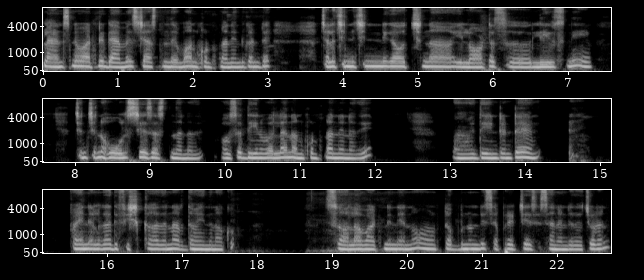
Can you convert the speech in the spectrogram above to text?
ప్లాంట్స్‌ని వాటిని డ్యామేజ్ చేస్తుందేమో అనుకుంటున్నాను. ఎందుకంటే చాలా చిన్ని చిన్నిగా వచ్చిన ఈ లోటస్ లీవ్స్‌ని చిన్న చిన్న హోల్స్ చేసేస్తుందన్నది. బహుశా దీనివల్ల అని అనుకుంటున్నాను నేను అది ఇదేంటంటే ఫైనల్‌గా అది ఫిష్ కాదని అర్థమైంది నాకు. సో, అలా వాటిని నేను టబ్ నుండి సెపరేట్ చేసేసానండి. అది చూడండి.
